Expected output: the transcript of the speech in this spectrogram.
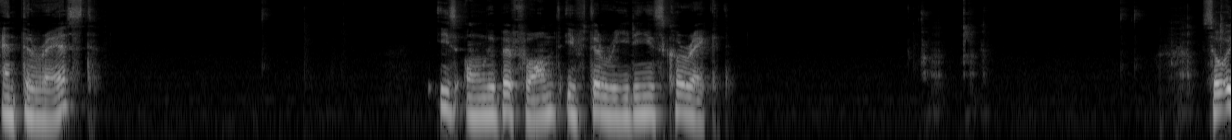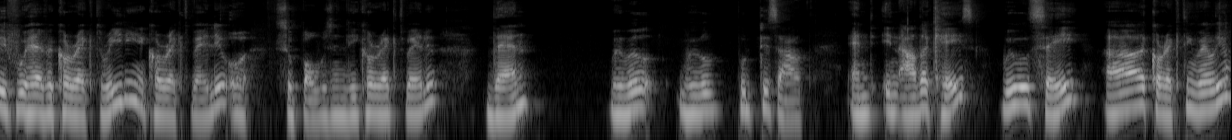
And the rest is only performed if the reading is correct. So if we have a correct reading, a correct value, or supposedly correct value, then we will we will put this out. And in other case, we will say uh, correcting value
